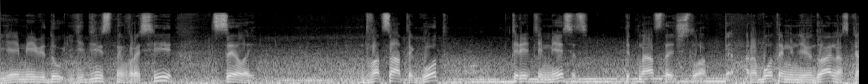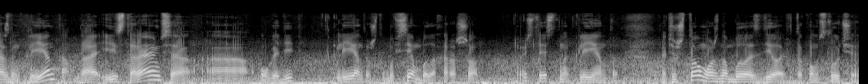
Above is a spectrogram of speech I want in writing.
Я имею в виду единственный в России целый. 20 год, третий месяц, 15 число. Работаем индивидуально с каждым клиентом да, и стараемся э, угодить клиенту, чтобы всем было хорошо. Ну, естественно, клиенту. Значит, что можно было сделать в таком случае?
